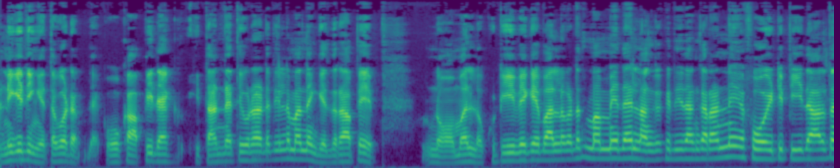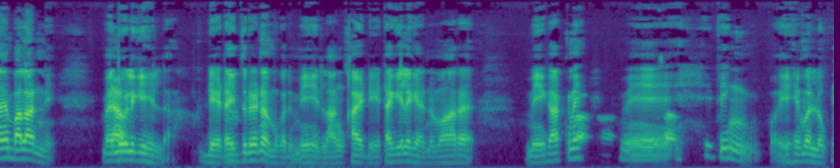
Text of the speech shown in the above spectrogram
අනික ඉතින් එතකොට දැන් ඕක අපි දැන් හිතන්නේ නැති වුණාට තියලා මම දැන් ගෙදර අපේ නෝමල් ලොකු ටීවී එකේ බලනකොටත් මම මේ දැන් ළඟකදී දැන් කරන්නේ 480p දාලා තමයි බලන්නේ. මැනුවලි ගිහිල්ලා. ඩේටා ඉතුරු වෙනවා. මොකද මේ ලංකාවේ ඩේටා කියලා කියන්නේ මාර මේකක්නේ මේ ඉතින් එහෙම ලොකු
